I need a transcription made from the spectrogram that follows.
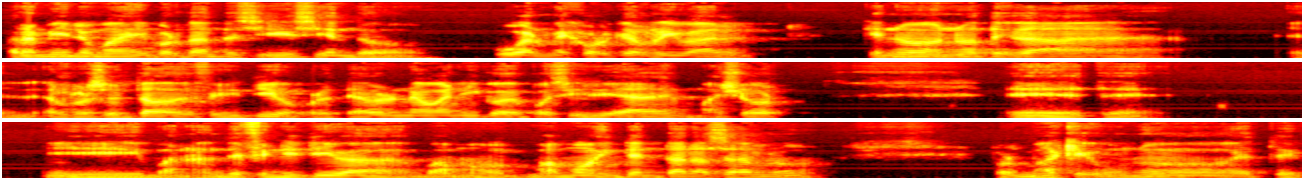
Para mí lo más importante sigue siendo jugar mejor que el rival, que no, no te da el, resultado definitivo, pero te abre un abanico de posibilidades mayor. Este, y bueno, en definitiva vamos, vamos a intentar hacerlo. Por más que uno este,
